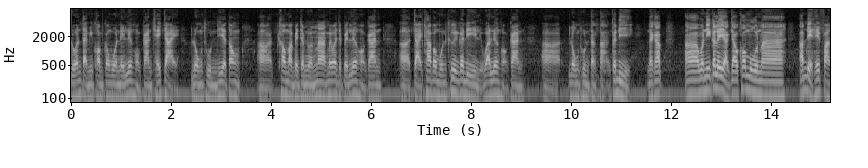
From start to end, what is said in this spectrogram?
ล้วนแต่มีความกังวลในเรื่องของการใช้จ่ายลงทุนที่จะต้องเอเข้ามาเป็นจำนวนมาก ไม่ว่าจะเป็นเรื่องของการจ่ายค่าประมูลขึ้นก็ดี หรือว่าเรื่องของการลงทุนต่างๆ ก็ดีนะครับวันนี้ก็เลยอยากจะเอาข้อมูลมาอัปเดตให้ฟัง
